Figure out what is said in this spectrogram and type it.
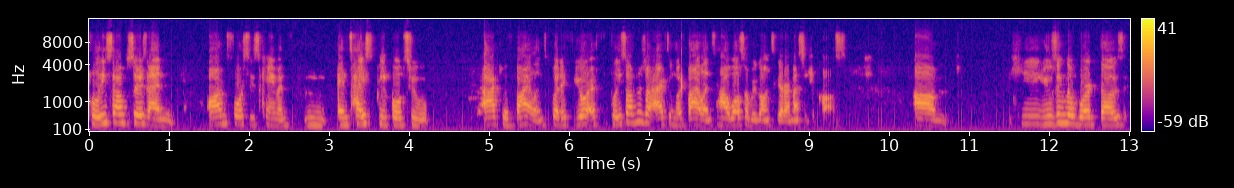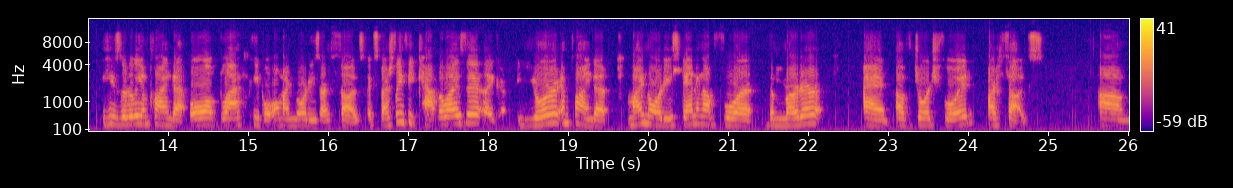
Police officers and armed forces came and enticed people to act with violence. But if you're if police officers are acting with violence, how else are we going to get our message across? Um, he using the word thugs he's literally implying that all black people all minorities are thugs especially if he capitalized it like you're implying that minorities standing up for the murder and of george floyd are thugs um,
